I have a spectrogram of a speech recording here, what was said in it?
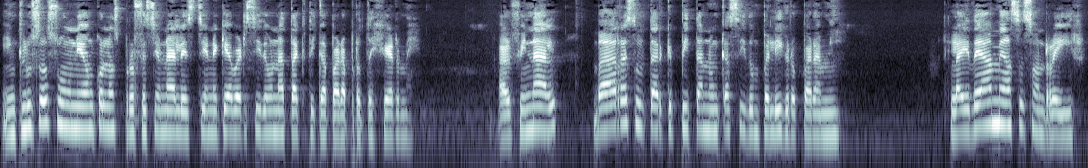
Incluso su unión con los profesionales tiene que haber sido una táctica para protegerme. Al final, va a resultar que Pita nunca ha sido un peligro para mí. La idea me hace sonreír.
